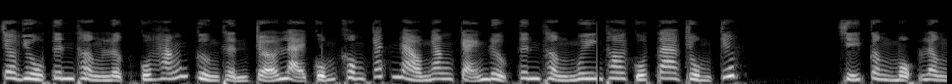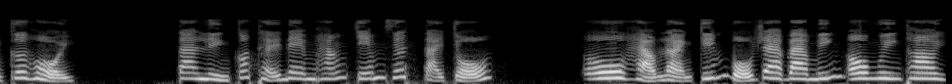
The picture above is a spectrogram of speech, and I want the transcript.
Cho dù tinh thần lực của hắn cường thịnh trở lại cũng không cách nào ngăn cản được tinh thần nguyên thoi của ta trùng kích. Chỉ cần một lần cơ hội. Ta liền có thể đem hắn chém giết tại chỗ. Ô, hạo loạn kiếm bổ ra ba miếng ô nguyên thoi.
